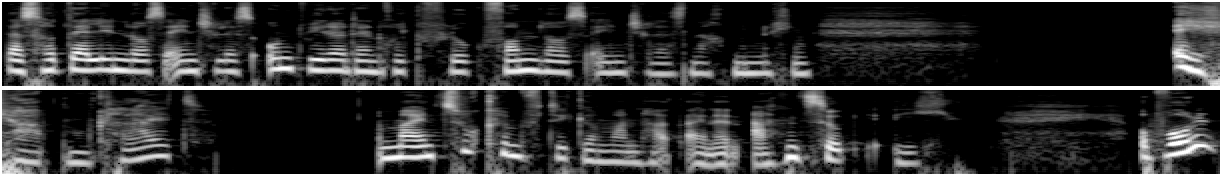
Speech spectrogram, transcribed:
das Hotel in Los Angeles und wieder den Rückflug von Los Angeles nach München. Ich habe ein Kleid. Mein zukünftiger Mann hat einen Anzug. Ich, obwohl,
